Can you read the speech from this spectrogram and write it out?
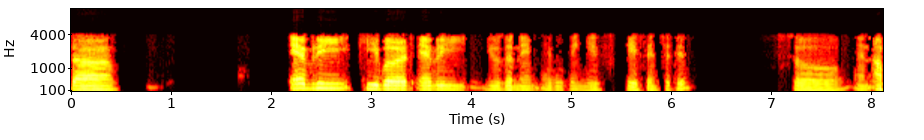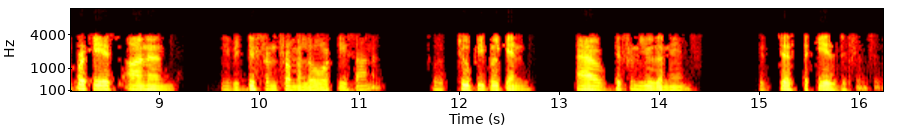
uh, every keyword every username everything is case sensitive. So an uppercase Anand may be different from a lowercase Anand so two people can have different usernames with just the case differences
